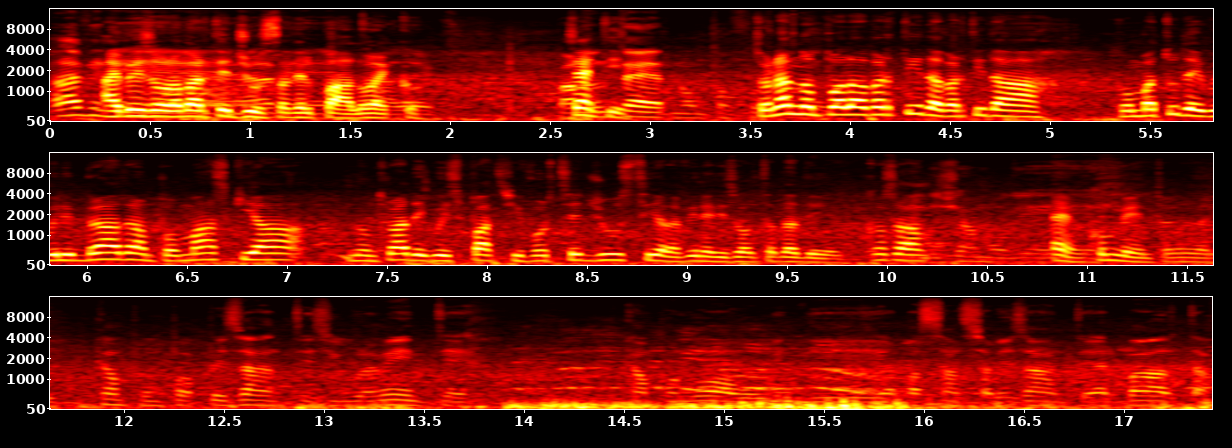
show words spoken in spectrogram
alla fine- Hai preso la parte giusta del palo, entrata, ecco. Palo Senti, interno, un Tornando un po' alla partita, partita combattuta, equilibrata, un po' maschia, non trovate quei spazi forse giusti, alla fine risolta da te. Cosa... Diciamo che Eh, un commento magari. il campo un po' pesante sicuramente, un campo nuovo, quindi abbastanza pesante, erba alta,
